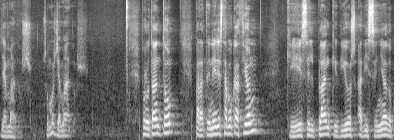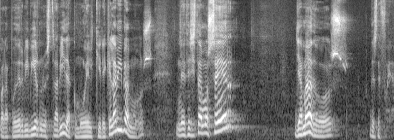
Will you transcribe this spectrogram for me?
Llamados, somos llamados. Por lo tanto, para tener esta vocación, que es el plan que Dios ha diseñado para poder vivir nuestra vida como Él quiere que la vivamos, necesitamos ser llamados desde fuera.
